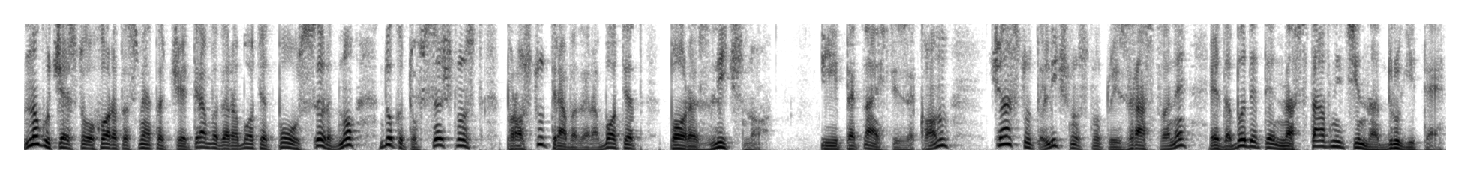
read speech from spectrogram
Много често хората смятат, че трябва да работят по-усърдно, докато всъщност просто трябва да работят по-различно. И 15-ти закон част от личностното израстване е да бъдете наставници на другите.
